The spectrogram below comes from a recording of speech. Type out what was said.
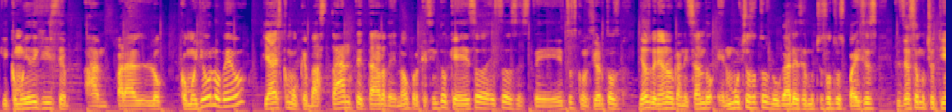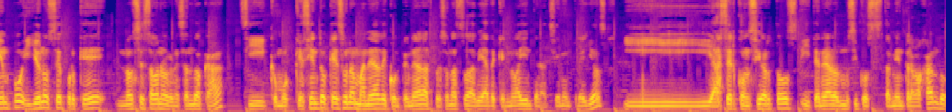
que como ya dijiste, ah, para lo, como yo lo veo, ya es como que bastante tarde, ¿no? Porque siento que eso, estos, este, estos conciertos ya los venían organizando en muchos otros lugares, en muchos otros países desde hace mucho tiempo y yo no sé por qué no se estaban organizando acá. Si como que siento que es una manera de contener a las personas todavía, de que no hay interacción entre ellos y hacer conciertos y tener a los músicos también trabajando.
